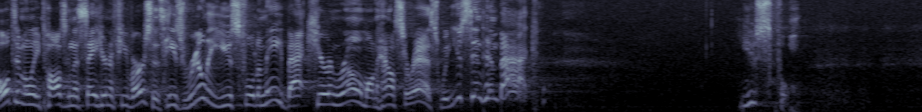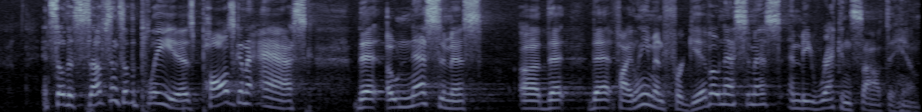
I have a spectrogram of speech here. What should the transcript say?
Ultimately, Paul's going to say here in a few verses, he's really useful to me back here in Rome on house arrest. Will you send him back? Useful. And so the substance of the plea is Paul's going to ask that Onesimus, uh, that, that Philemon forgive Onesimus and be reconciled to him.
